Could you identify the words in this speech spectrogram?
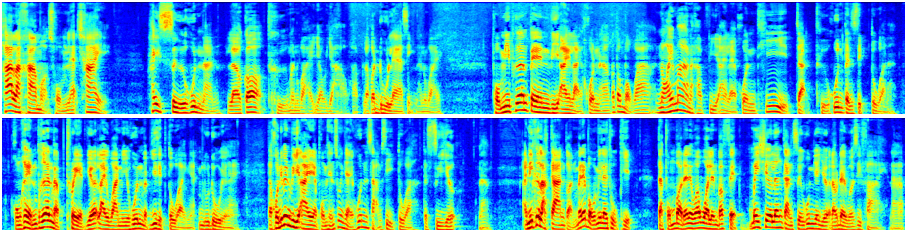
ถ้าราคาเหมาะสมและใช่ ให้ซื้อหุ้นนั้นแล้วก็ถือมันไว้ยาวๆครับแล้วก็ดูแลสิ่งนั้นไว้ ผมมีเพื่อนเป็น VI หลายคนนะก็ต้องบอกว่าน้อยมากนะครับ VI หลายคนที่จะถือหุ้นเป็น 10 ตัวนะผมเคยเห็นเพื่อนแบบเทรดเยอะรายวันมีหุ้นแบบ 20 ตัวอย่างเงี้ยไม่รู้ดูยังไง แต่คนที่เป็น VI เนี่ยผมเห็นส่วนใหญ่หุ้น 3-4 ตัว แต่ซื้อเยอะนะอันนี้คือหลักการก่อนไม่ได้บอกว่ามีอะไรถูกผิด แต่ผมบอกได้เลยว่าวอร์เรนบัฟเฟตไม่เชื่อเรื่องการซื้อหุ้นเยอะๆแล้ว diversify นะครับ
